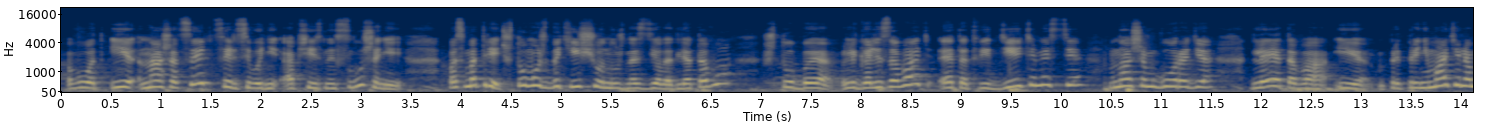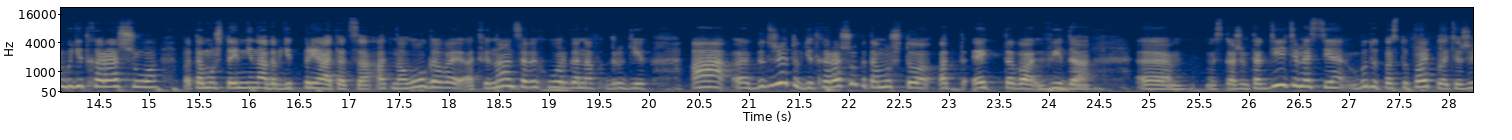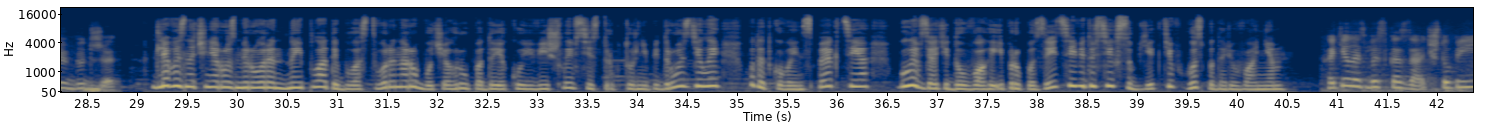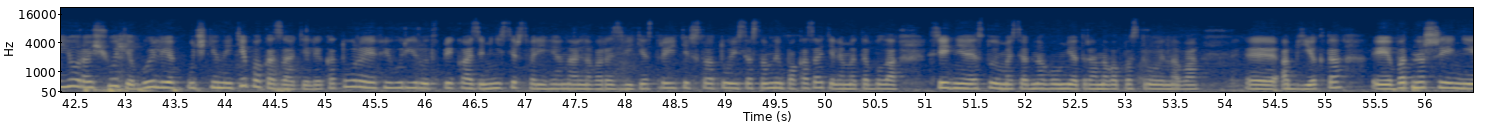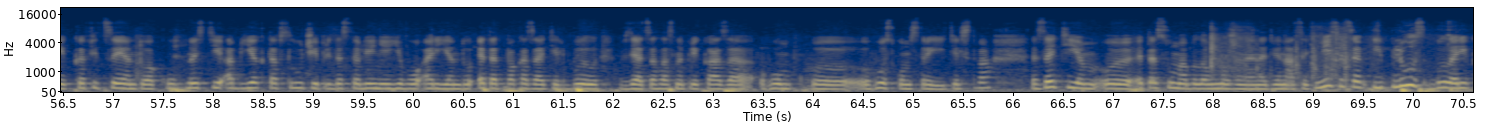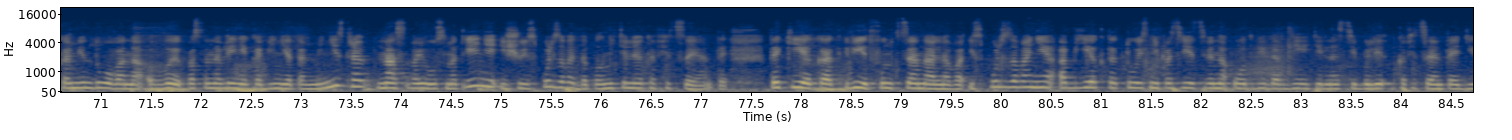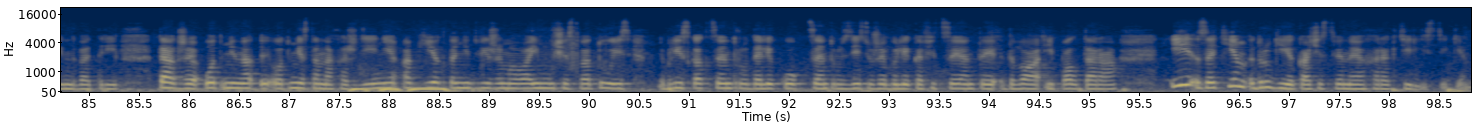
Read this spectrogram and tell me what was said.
Вот. И наша цель, цель сегодня общественных слушаний, посмотреть, что, может быть, еще нужно сделать для того, чтобы легализовать этот вид деятельности в нашем городе. Для этого и предпринимателям будет хорошо, потому что им не надо будет прятаться от налоговой, от финансовых органов других. А э, бюджету будет хорошо, потому что от этого вида, э, скажем так, деятельности будут поступать платежи в бюджет. Для визначення розміру орендної плати була створена робоча група, до якої війшли всі структурні підрозділи, податкова інспекція. Були взяті до уваги і пропозиції від усіх суб'єктів господарювання. Хотелось бы сказать, что при ее расчете были учтены те показатели, которые фигурируют в приказе Министерства регионального развития и строительства, то есть основным показателем это была средняя стоимость одного метра новопостроенного э, Объекта Э, в отношении к коэффициенту окупности объекта в случае предоставления его аренду. Этот показатель был взят согласно приказа э, Госкомстроительства. Затем э, эта сумма была умножена на 12 месяцев и плюс было рекомендовано в постановлении Кабинета министров на свое усмотрение еще использовать дополнительные коэффициенты, такие как вид функционального использования объекта, то есть непосредственно от видов деятельности были коэффициенты 1, 2, 3, также от, э, от местонахождения объекта недвижимого имущества, то есть близко к центру, далеко к центру, здесь уже были коэффициенты 2 и 1,5, и затем другие качественные характеристики.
